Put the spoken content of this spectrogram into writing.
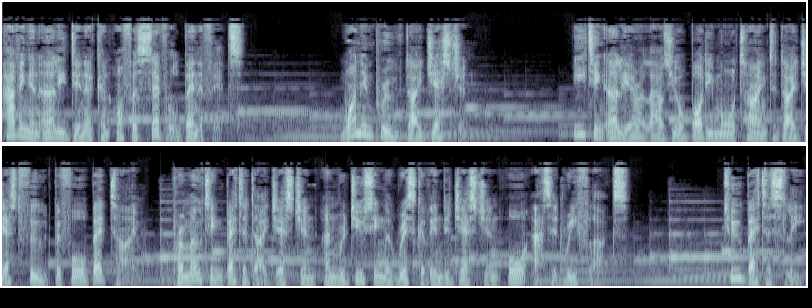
Having an early dinner can offer several benefits. 1. Improved digestion. Eating earlier allows your body more time to digest food before bedtime, promoting better digestion and reducing the risk of indigestion or acid reflux. 2. Better sleep.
